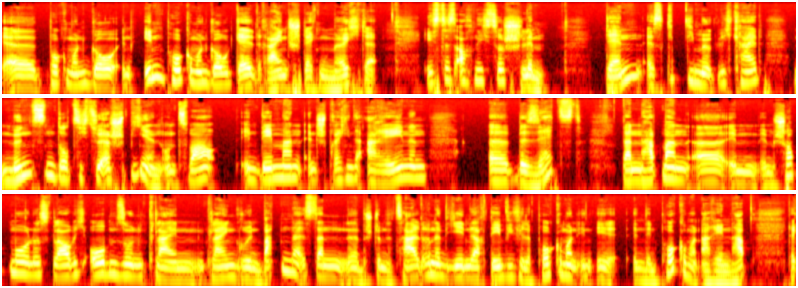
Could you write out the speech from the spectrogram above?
äh, Pokémon Go in, in Pokémon Go Geld reinstecken möchte, ist das auch nicht so schlimm denn es gibt die Möglichkeit, Münzen dort sich zu erspielen. Und zwar, indem man entsprechende Arenen äh, besetzt. Dann hat man äh, im, im Shop-Modus, glaube ich, oben so einen kleinen, kleinen grünen Button. Da ist dann eine bestimmte Zahl drin, je nachdem, wie viele Pokémon in, in den Pokémon-Arenen habt. Da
